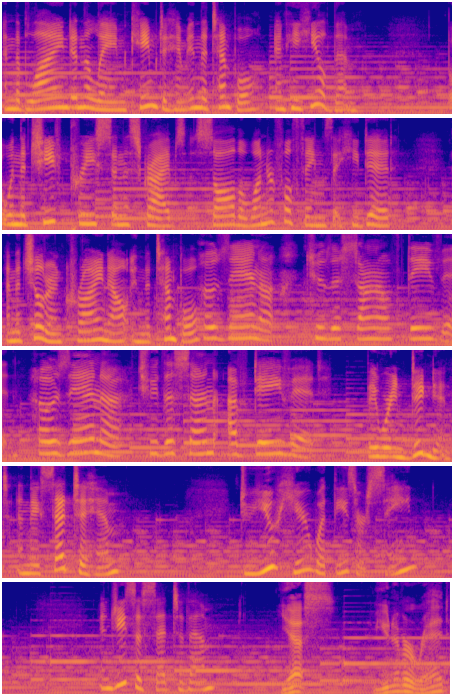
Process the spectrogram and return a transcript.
And the blind and the lame came to him in the temple, and he healed them. But when the chief priests and the scribes saw the wonderful things that he did, and the children crying out in the temple, Hosanna to the Son of David! Hosanna to the Son of David! they were indignant, and they said to him, Do you hear what these are saying? And Jesus said to them, Yes, have you never read?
